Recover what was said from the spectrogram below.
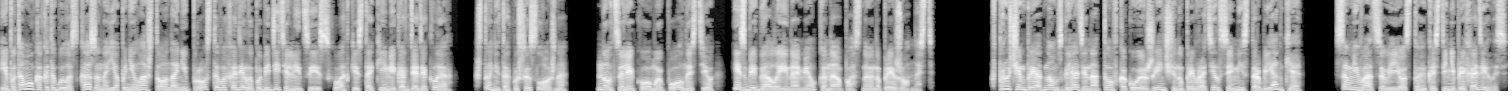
И потому, как это было сказано, я поняла, что она не просто выходила победительницей из схватки с такими, как дядя Клэр, что не так уж и сложно, но целиком и полностью избегала и намека на опасную напряженность. Впрочем, при одном взгляде на то, в какую женщину превратился мистер Бьянки, сомневаться в ее стойкости не приходилось.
